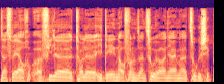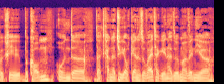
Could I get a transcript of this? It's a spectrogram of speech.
dass wir ja auch äh, viele tolle Ideen auch von unseren Zuhörern ja immer zugeschickt bekommen und äh, das kann natürlich auch gerne so weitergehen. Also immer wenn ihr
